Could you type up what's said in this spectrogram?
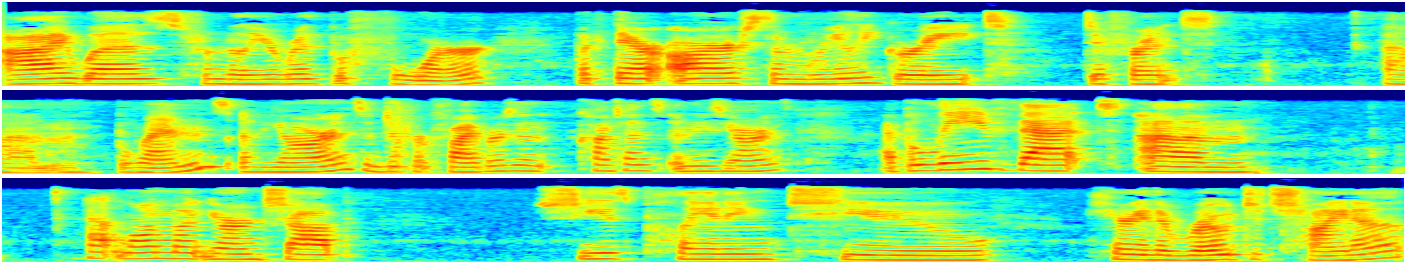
I was familiar with before, but there are some really great different um, blends of yarns and different fibers and contents in these yarns. I believe that um, at Longmont Yarn Shop, she is planning to carry the Road to China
